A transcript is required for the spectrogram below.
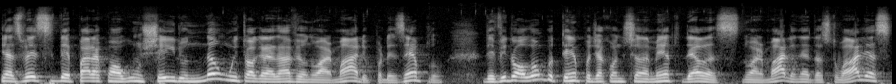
e às vezes se depara com algum cheiro não muito agradável no armário, por exemplo, devido ao longo tempo de acondicionamento delas no armário, né, das toalhas,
